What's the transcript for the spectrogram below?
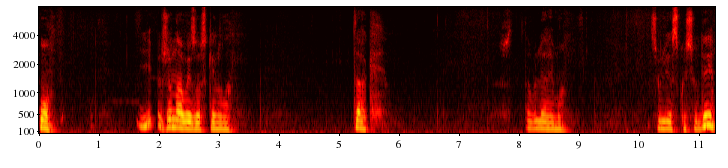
О, і жена визов скинула. Так. Вставляємо цю леску сюди.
